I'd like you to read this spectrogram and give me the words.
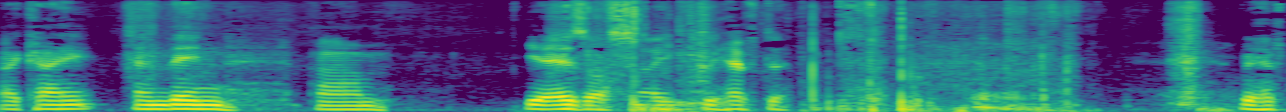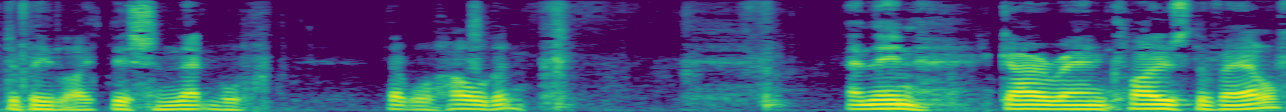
okay? And then um, yeah as I say we have to we have to be like this and that will that will hold it. And then go around close the valve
